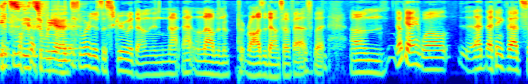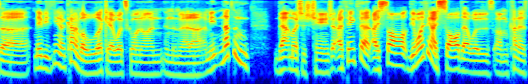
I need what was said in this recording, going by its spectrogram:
it's it's, more, it's, weird. It's more just to screw with them and not, not allow them to put Raza down so fast. But um, okay, well, I, I think that's uh, maybe you know kind of a look at what's going on in the meta. I mean, nothing that much has changed. I think that I saw the only thing I saw that was um, kind of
